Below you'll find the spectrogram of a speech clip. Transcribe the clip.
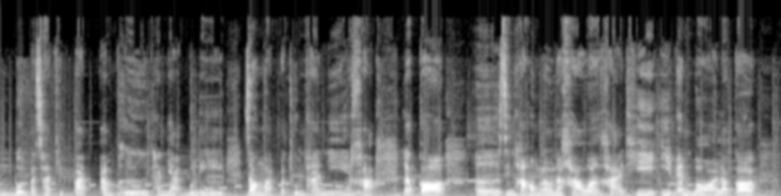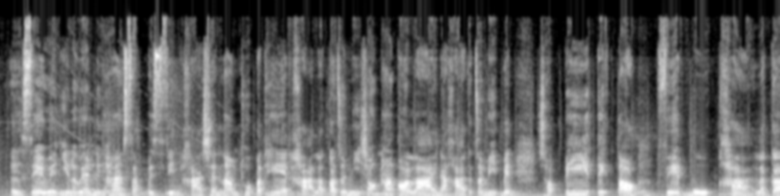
ำบลประชาธิปัตย์อำเภอธัญบุรี จังหวัดปทุมธานีค่ะ แล้วก็สินค้าของเรานะคะ วางขายที่ Eve and Boy แล้วก็เซเว่นอีเลเว่นหรือห้างสรรพสินค้าชั้นนำทั่วประเทศค่ะ แล้วก็จะมีช่องทางออนไลน์นะคะ ก็จะมีเป็น s h อ p e e TikTok Facebook ค่ะ แล้วก็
